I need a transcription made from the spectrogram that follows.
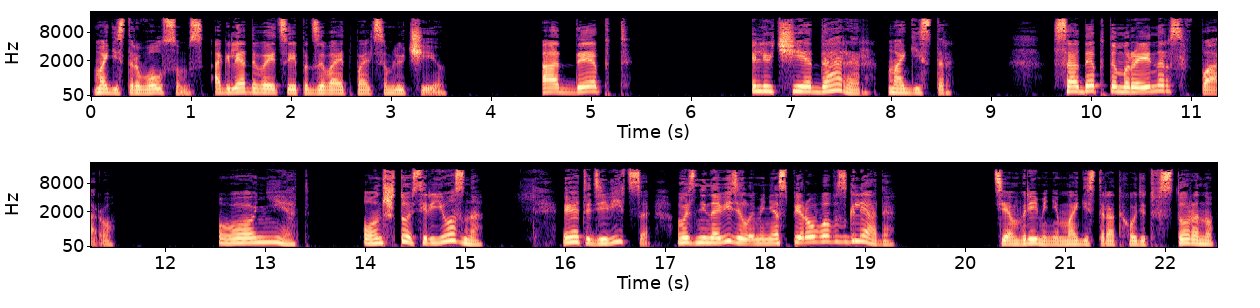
Магистр Волсумс оглядывается и подзывает пальцем Лючию. «Адепт Лючия Даррер, магистр. С адептом Рейнерс в пару. О, нет. Он что, серьезно? Эта девица возненавидела меня с первого взгляда. Тем временем магистр отходит в сторону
